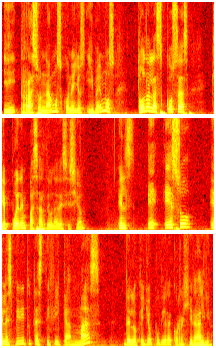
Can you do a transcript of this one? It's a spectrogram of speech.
y razonamos con ellos y vemos todas las cosas que pueden pasar de una decisión, e, eso el Espíritu testifica más de lo que yo pudiera corregir a alguien.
